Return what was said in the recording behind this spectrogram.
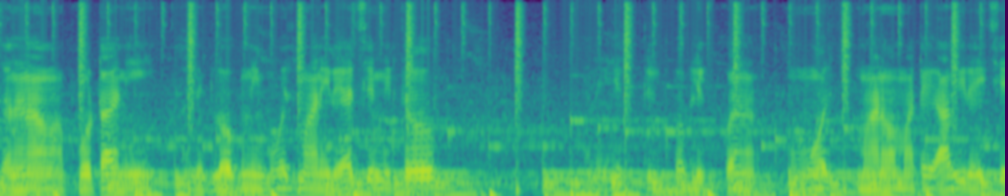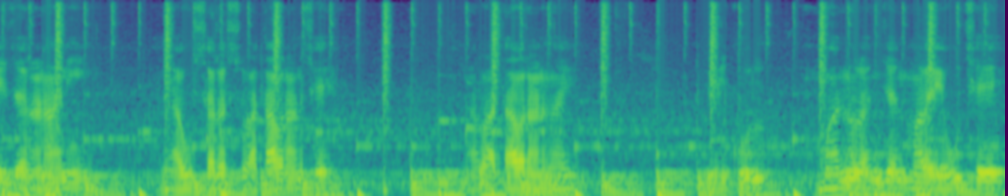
ઝરણામાં ફોટાની અને બ્લોગની મોજ માણી રહ્યા છે મિત્રો. અને એટલી પબ્લિક પણ મોજ માણવા માટે આવી રહી છે ઝરણાની. અને આવું સરસ વાતાવરણ છે. આ વાતાવરણના બિલકુલ મનોરંજન મળે એવું છે.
